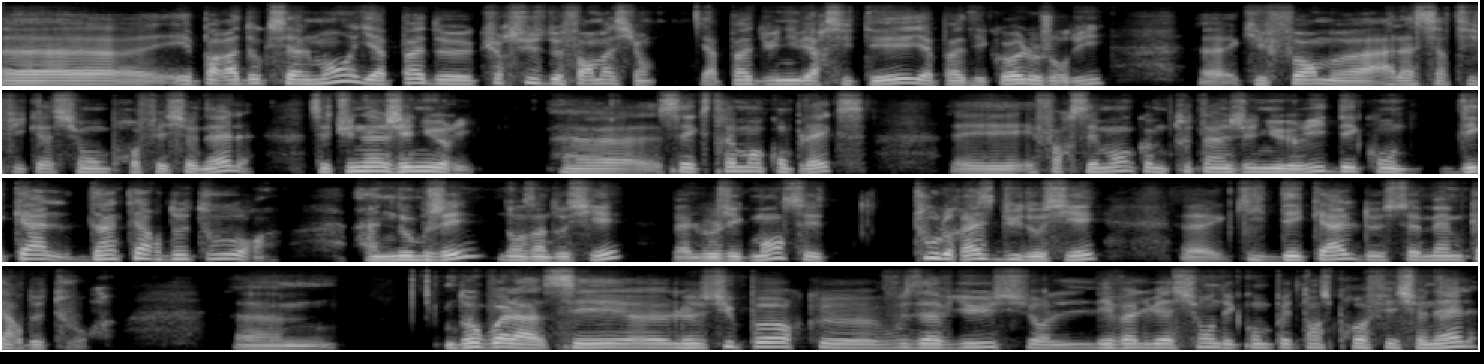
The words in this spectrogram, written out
Euh, et paradoxalement, il n'y a pas de cursus de formation. Il n'y a pas d'université, il n'y a pas d'école aujourd'hui euh, qui forme à la certification professionnelle. C'est une ingénierie. Euh, c'est extrêmement complexe. Et, forcément, comme toute ingénierie, dès qu'on décale d'un quart de tour un objet dans un dossier, ben, logiquement, c'est tout le reste du dossier qui décale de ce même quart de tour. Donc voilà, c'est euh, le support que vous aviez eu sur l'évaluation des compétences professionnelles.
